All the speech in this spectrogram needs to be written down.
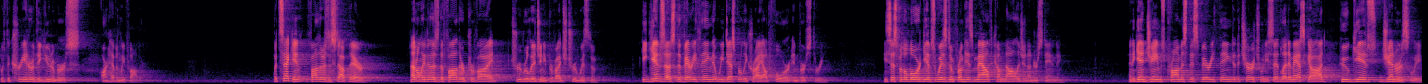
with the creator of the universe, our Heavenly Father. But second, Father doesn't stop there. Not only does the Father provide true religion, He provides true wisdom. He gives us the very thing that we desperately cry out for in verse 3. He says, For the Lord gives wisdom, from His mouth come knowledge and understanding. And again, James promised this very thing to the church when he said, Let him ask God, who gives generously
